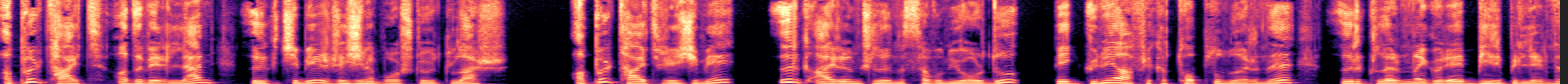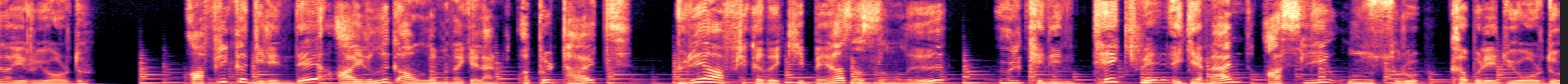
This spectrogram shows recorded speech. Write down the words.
apartheid adı verilen ırkçı bir rejime borçluydular. Apartheid rejimi ırk ayrımcılığını savunuyordu ve Güney Afrika toplumlarını ırklarına göre birbirlerinden ayırıyordu. Afrika dilinde ayrılık anlamına gelen apartheid, Güney Afrika'daki beyaz azınlığı ülkenin tek ve egemen asli unsuru kabul ediyordu.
